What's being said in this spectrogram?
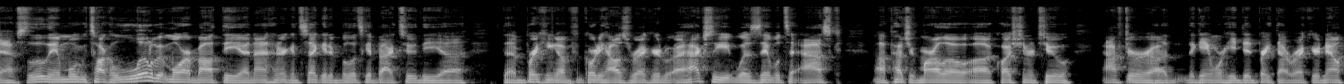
Absolutely, and we'll talk a little bit more about the uh, 900 consecutive. But let's get back to the uh, the breaking of Gordie Howe's record. I actually was able to ask uh, Patrick Marleau a question or two after uh, the game where he did break that record. Now,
